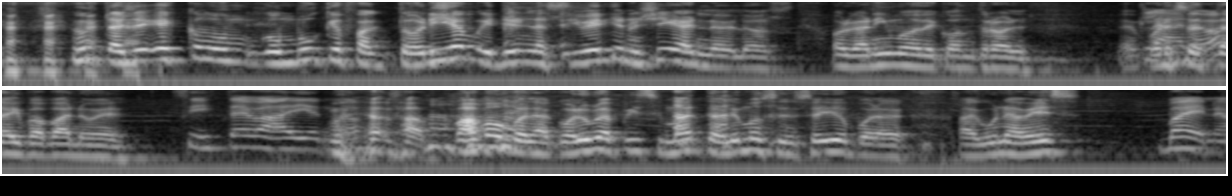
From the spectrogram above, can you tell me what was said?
Un taller- es como un, un buque factoría porque tienen la Siberia no llegan lo- los, organismos de control. Eh, Por eso está ahí Papá Noel. Sí, está evadiendo. Va- Vamos con la columna y Mate, hablemos en serio por alguna vez. Bueno,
